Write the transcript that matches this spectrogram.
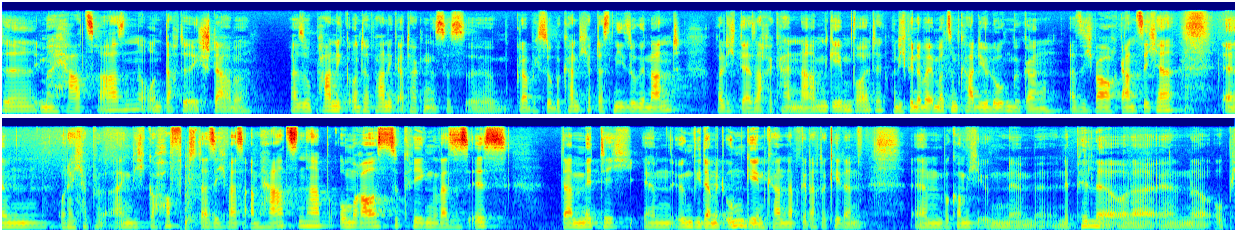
Hatte immer Herzrasen und dachte, ich sterbe. Also Panik, unter Panikattacken ist das, äh, glaube ich, so bekannt. Ich habe das nie so genannt, weil ich der Sache keinen Namen geben wollte. Und ich bin aber immer zum Kardiologen gegangen. Also ich war auch ganz sicher, ähm, oder ich habe eigentlich gehofft, dass ich was am Herzen habe, um rauszukriegen, was es ist, damit ich ähm, irgendwie damit umgehen kann. Habe gedacht, okay, dann ähm, bekomme ich irgendeine Pille oder eine OP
